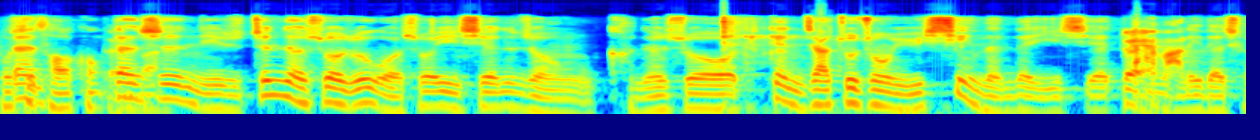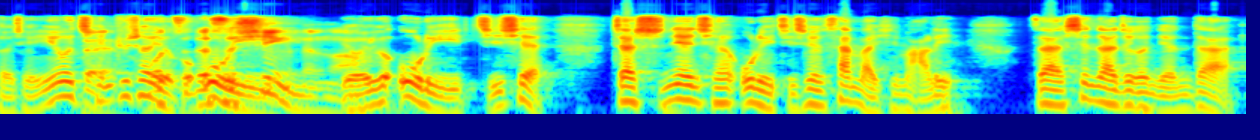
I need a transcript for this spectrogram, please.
不是操控但是你真的说，如果说一些那种可能说更加注重于性能的一些对大马力的车型，因为前驱车有个物理性能啊。有一个物理极限，在十年前物理极限三百匹马力，在现在这个年代。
